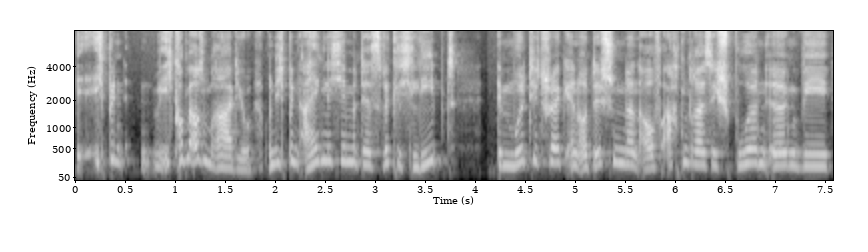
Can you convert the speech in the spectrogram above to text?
ich bin, ich komme aus dem Radio und ich bin eigentlich jemand, der es wirklich liebt, im Multitrack in Audition dann auf 38 Spuren irgendwie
